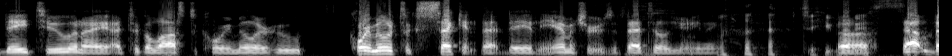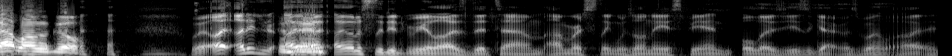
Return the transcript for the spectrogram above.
day too, and I, I took a loss to Corey Miller, who Corey Miller took second that day in the amateurs. If that tells you anything, uh, that that long ago. well, I, I didn't. Then, I, I, honestly didn't realize that um, arm wrestling was on ESPN all those years ago as well. I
